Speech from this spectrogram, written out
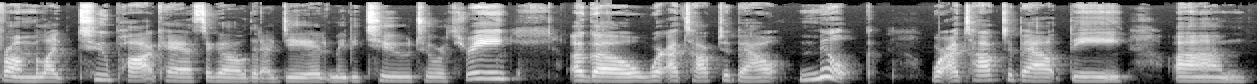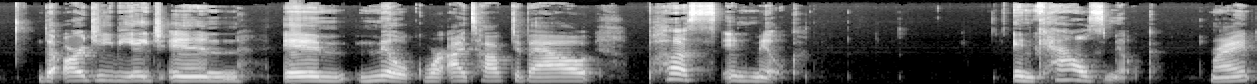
from like two podcasts ago that I did, maybe two, two or three ago, where I talked about milk, where I talked about the um, the RGBH in milk, where I talked about pus in milk, in cow's milk, right?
